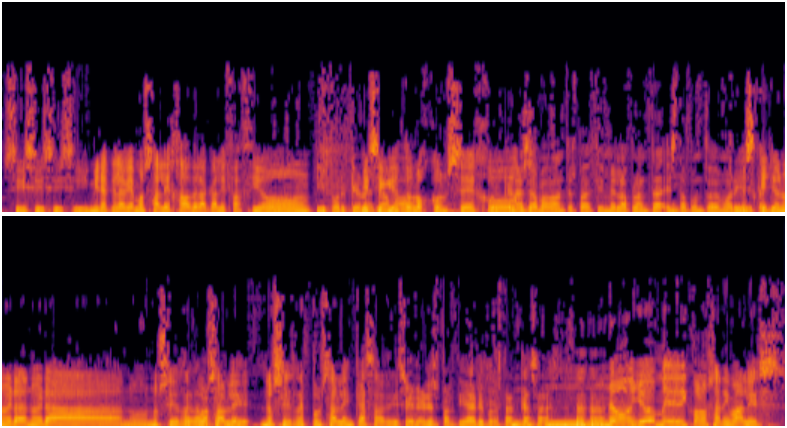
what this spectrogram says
Sí, sí, sí, sí. Mira que le habíamos alejado de la calefacción. ¿Y por qué no He seguido todos los consejos. ¿Por qué no has llamado antes para decirme la planta está a punto de morir? Es que yo no era, no era, no, no soy responsable, no soy responsable en casa de eso. Pero eres partidario, pero está en casa. Mm, No, yo me dedico a los animales,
